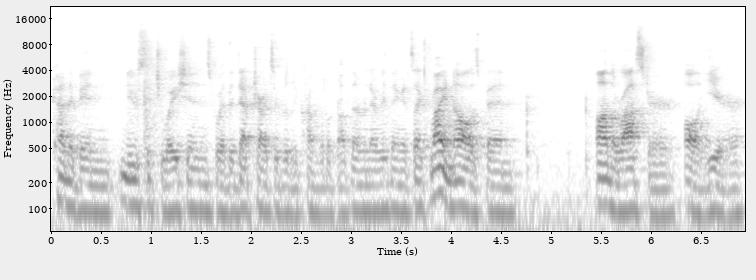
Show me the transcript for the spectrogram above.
kind of in new situations where the depth charts have really crumbled above them and everything. It's like Ryan Nall has been on the roster all year,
